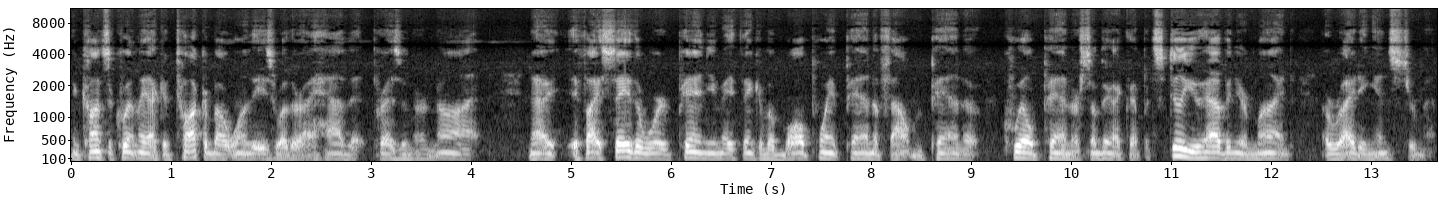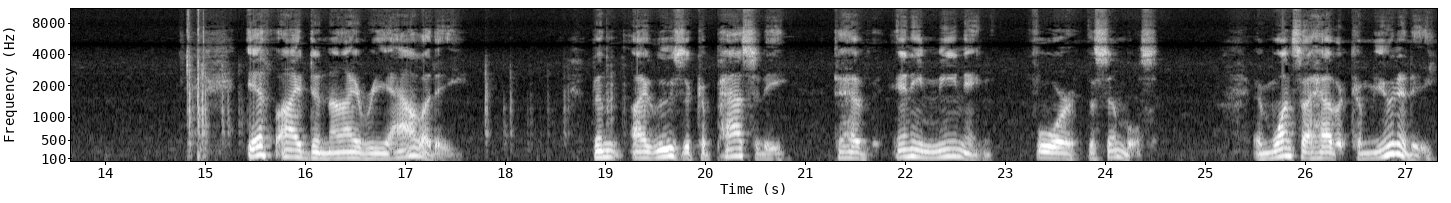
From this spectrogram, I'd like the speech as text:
and consequently, I could talk about one of these whether I have it present or not. Now, if I say the word pen, you may think of a ballpoint pen, a fountain pen, a quill pen, or something like that, but still you have in your mind a writing instrument. If I deny reality, then I lose the capacity to have any meaning for the symbols. And once I have a community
